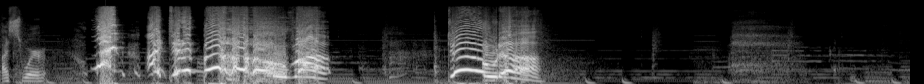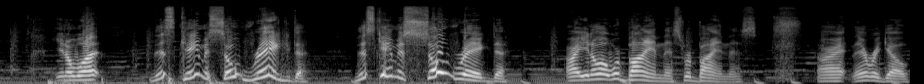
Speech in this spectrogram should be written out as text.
I swear. What? I didn't move! Dude! You know what? This game is so rigged. This game is so rigged. All right, you know what? We're buying this. We're buying this. All right, there we go.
